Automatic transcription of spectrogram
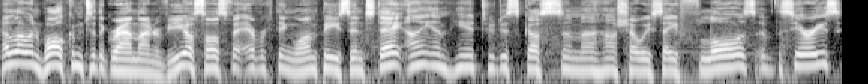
Hello and welcome to the Grand Line Review, your source for everything One Piece, and today I am here to discuss some, uh, how shall we say, flaws of the series,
